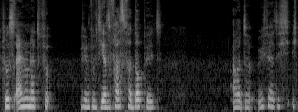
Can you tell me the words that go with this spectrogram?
Plus 154, also fast verdoppelt. Aber wie viel hatte ich. Ich,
